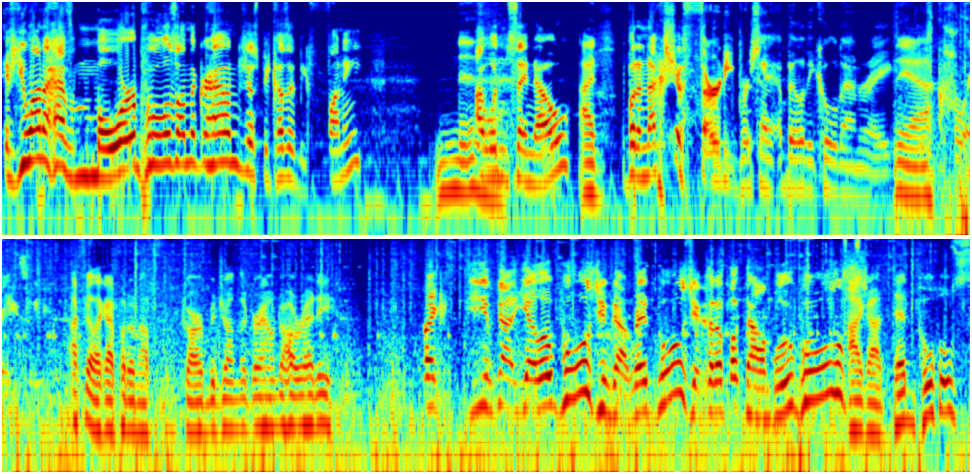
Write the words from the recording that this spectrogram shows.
if you want to have more pools on the ground, just because it'd be funny, N- I wouldn't say no. I But an extra thirty percent ability cooldown rate Yeah. is crazy. I feel like I put enough garbage on the ground already. Like you've got yellow pools, you've got red pools. You could have put down blue pools. I got dead pools.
